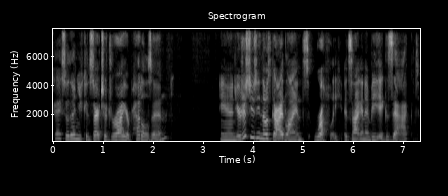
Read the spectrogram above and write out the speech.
Okay, so then you can start to draw your petals in. And you're just using those guidelines roughly. It's not going to be exact.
